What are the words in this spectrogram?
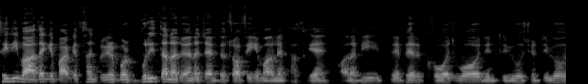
सीधी बात है कि पाकिस्तान क्रिकेट बोर्ड बुरी तरह जो है ना चैंपियंस ट्रॉफी के मामले फंस गए है और अभी इसमें फिर खोज, वो इंटरव्यूज़ इंटरव्यू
